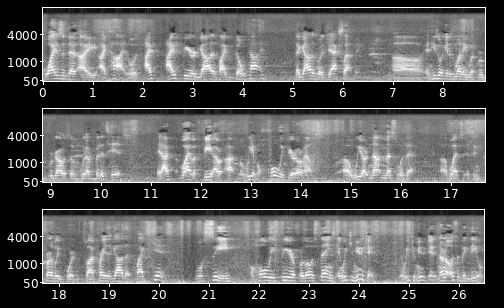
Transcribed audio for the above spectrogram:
why is it that I, I tithe? Well, I, I fear God if I don't tithe, that God is going to jackslap me. Uh, and he's going to get his money regardless of whatever, but it's his. And I, well, I have a fear, I, I, we have a holy fear in our house. Uh, we are not messing with that. Well, it's, it's incredibly important. So I pray that God, that my kids will see a holy fear for those things, and we communicate it. You know, we communicate it. No, no, it's a big deal.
